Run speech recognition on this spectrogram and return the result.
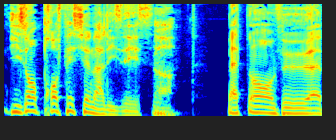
disons, professionnaliser ça. Maintenant, on veut euh,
